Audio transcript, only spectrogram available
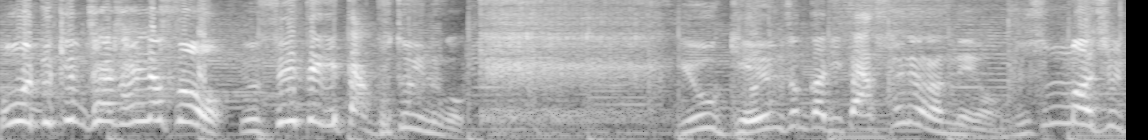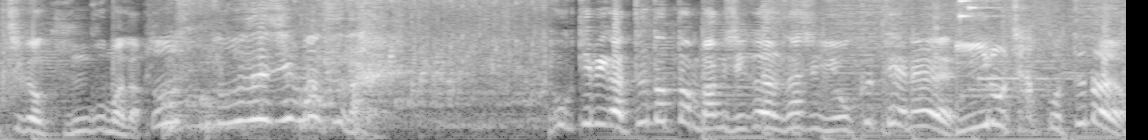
오, 느낌 잘 살렸어. 요 쇠대기 딱 붙어 있는 거. 요 개음성까지 딱 살려놨네요. 무슨 맛일지가 궁금하다. 소, 소세지 맛은 아... 콕TV가 뜯었던 방식은 사실 요 끝에를 2로 잡고 뜯어요.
